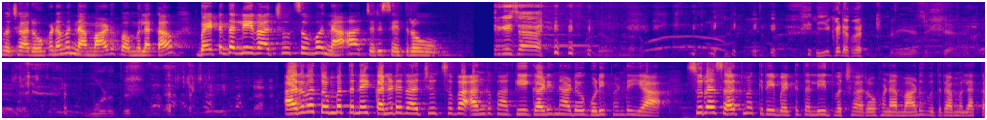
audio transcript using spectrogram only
ಧ್ವಜಾರೋಹಣವನ್ನ ಮಾಡುವ ಮೂಲಕ ಬೆಟ್ಟದಲ್ಲಿ ರಾಜ್ಯೋತ್ಸವವನ್ನ ಆಚರಿಸಿದ್ರು. ಈ ಕಡೆ ಅರವತ್ತೊಂಬತ್ತನೇ ಕನ್ನಡ ರಾಜ್ಯೋತ್ಸವ ಅಂಗವಾಗಿ ಗಡಿನಾಡು ಗುಡಿಪಂಡೆಯ ಸುರ ಸದ್ಮಗಿರಿ ಬೆಟ್ಟದಲ್ಲಿ ಧ್ವಜಾರೋಹಣ ಮಾಡುವುದರ ಮೂಲಕ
